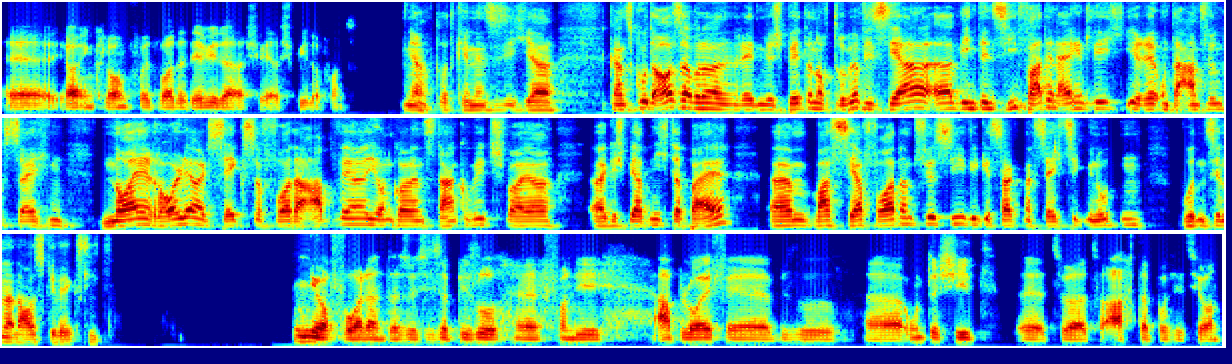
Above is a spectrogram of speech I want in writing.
äh, ja, in Klagenfurt war der eh wieder ein schweres Spiel auf uns. Ja, dort kennen Sie sich ja ganz gut aus, aber da reden wir später noch drüber. Wie sehr, äh, wie intensiv war denn eigentlich Ihre unter Anführungszeichen neue Rolle als Sechser vor der Abwehr? Jon Goran Stankovic war ja äh, gesperrt nicht dabei. Ähm, war sehr fordernd für Sie. Wie gesagt, nach 60 Minuten wurden Sie dann ausgewechselt. Ja, fordernd. Also es ist ein bisschen äh, von den Abläufen ein bisschen äh, Unterschied äh, zur, zur Achterposition.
